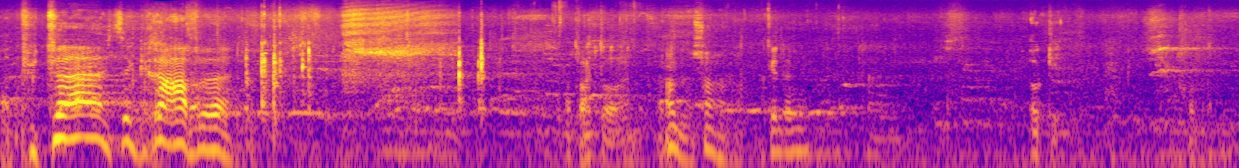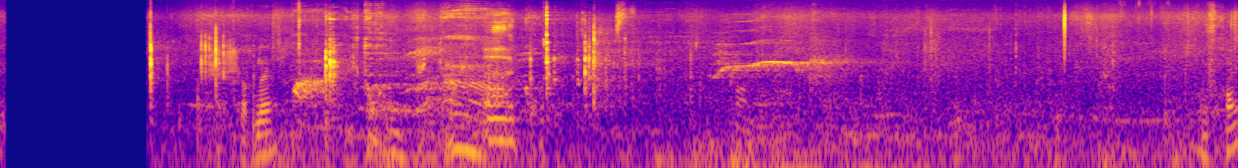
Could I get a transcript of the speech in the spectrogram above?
Oh putain, c'est grave toi, hein. Ah bien sûr. Ok, Damien. Ok. Corner. Coup franc.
